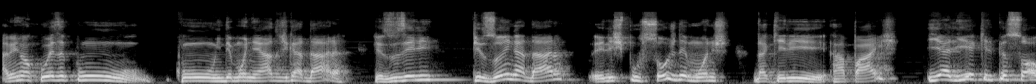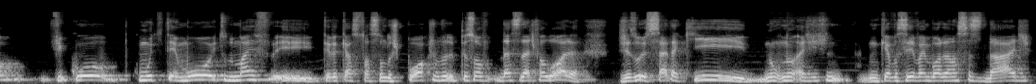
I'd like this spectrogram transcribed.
A mesma coisa com, com o endemoniado de Gadara. Jesus ele pisou em Gadara, ele expulsou os demônios daquele rapaz e ali aquele pessoal ficou com muito temor e tudo mais, e teve aquela situação dos porcos. O pessoal da cidade falou: Olha, Jesus, sai daqui, não, não, a gente não quer você, vai embora da nossa cidade.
